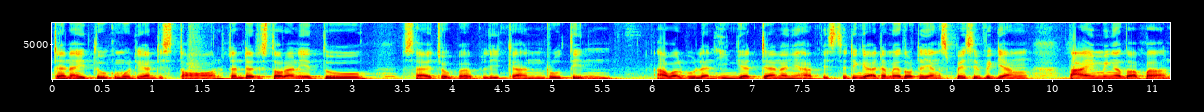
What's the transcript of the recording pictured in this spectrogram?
dana itu kemudian di store dan dari storean itu saya coba belikan rutin awal bulan hingga dananya habis. Jadi nggak ada metode yang spesifik yang timing atau apa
